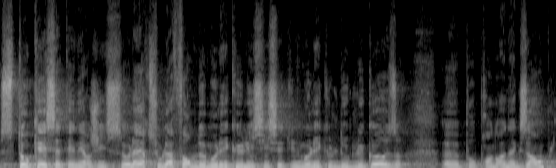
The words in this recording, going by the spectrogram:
stocker cette énergie solaire sous la forme de molécules. Ici, c'est une molécule de glucose, pour prendre un exemple.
